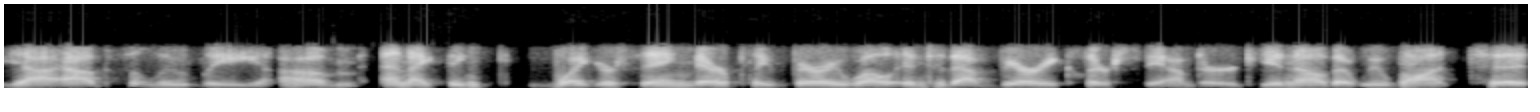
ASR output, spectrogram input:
yeah, absolutely. Um, and I think what you're saying there plays very well into that very clear standard, you know, that we want to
